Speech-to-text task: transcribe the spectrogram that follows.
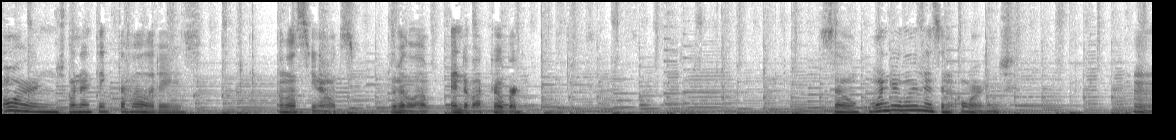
orange when I think the holidays. Unless, you know, it's the middle of, end of October. So, Wonderland is an orange. Hmm.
